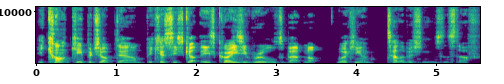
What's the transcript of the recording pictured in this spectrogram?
he can't keep a job down because he's got these crazy rules about not working on televisions and stuff.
